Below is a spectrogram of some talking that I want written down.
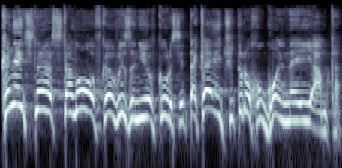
Конечная остановка, вы за нее в курсе, такая четырехугольная ямка.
